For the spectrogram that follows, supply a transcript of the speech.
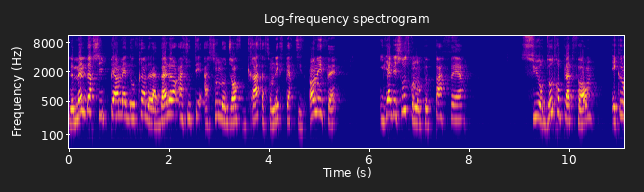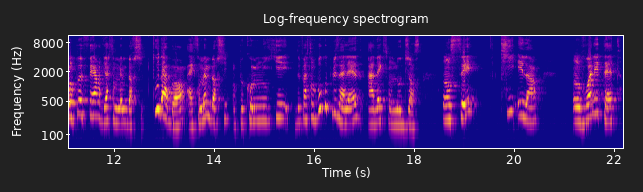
Le membership permet d'offrir de la valeur ajoutée à son audience grâce à son expertise. En effet, il y a des choses qu'on ne peut pas faire sur d'autres plateformes et que l'on peut faire via son membership. Tout d'abord, avec son membership, on peut communiquer de façon beaucoup plus à l'aise avec son audience. On sait qui est là, on voit les têtes,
